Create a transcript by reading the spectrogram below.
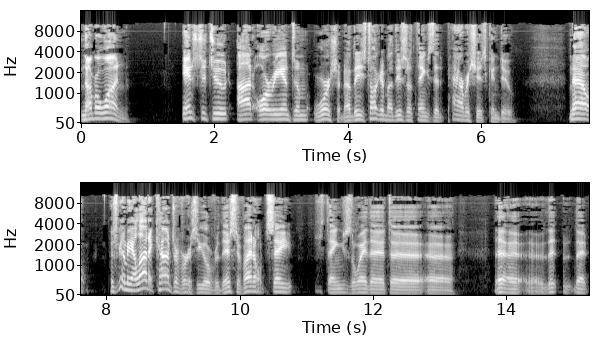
Number one, institute ad orientem worship. Now, he's talking about these are things that parishes can do. Now, there's going to be a lot of controversy over this if I don't say things the way that uh, uh, uh, that, that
